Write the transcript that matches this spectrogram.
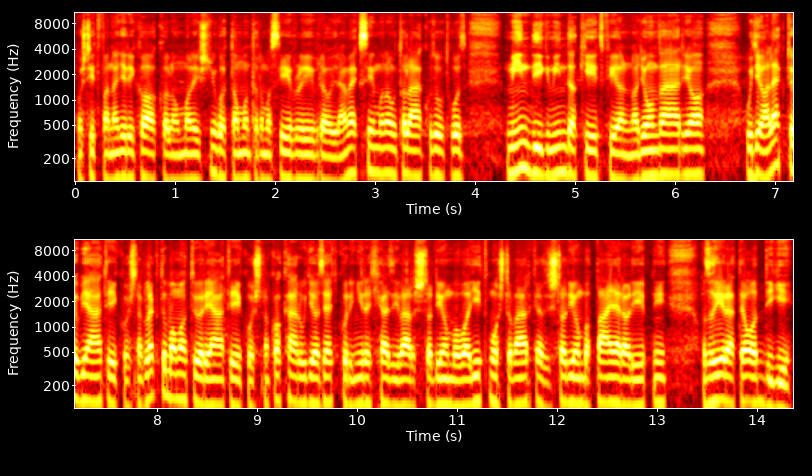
most itt van negyedik alkalommal, és nyugodtan mondhatom az évről évre, hogy remek színvonalú találkozót hoz. Mindig mind a két fél nagyon várja. Ugye a legtöbb játékosnak, legtöbb amatőr játékosnak, akár ugye az egykori Nyíregyházi Város stadionban, vagy itt most a Várkázi stadionba pályára lépni, az az élete addigi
